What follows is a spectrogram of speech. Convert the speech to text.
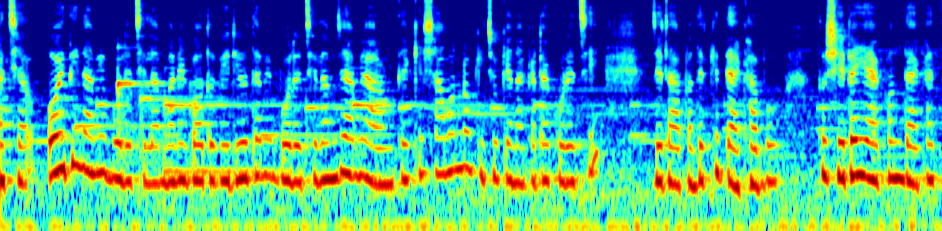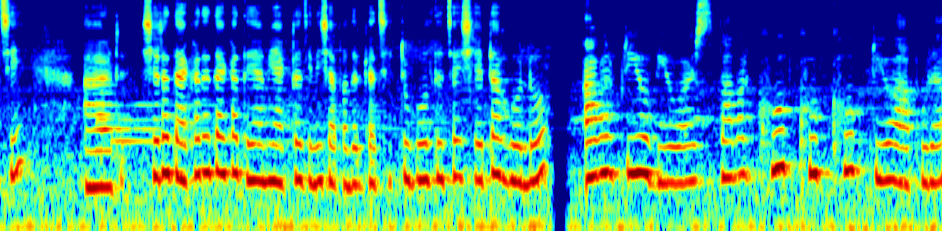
আচ্ছা ওই দিন আমি বলেছিলাম মানে গত ভিডিওতে আমি বলেছিলাম যে আমি আড়ং থেকে সামান্য কিছু কেনাকাটা করেছি, যেটা আপনাদেরকে দেখাবো। তো সেটাই এখন দেখাচ্ছি। আর সেটা দেখাতে দেখাতে আমি একটা জিনিস আপনাদের কাছে একটু বলতে চাই, সেটা হলো, আমার প্রিয় ভিউয়ার্স বা আমার খুব খুব খুব প্রিয় আপুরা,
